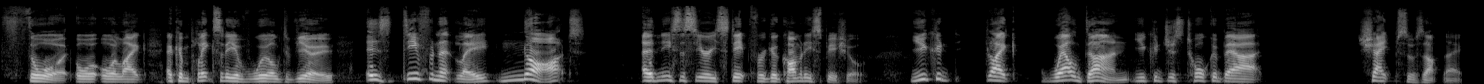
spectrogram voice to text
thought or, or like a complexity of worldview is definitely not a necessary step for a good comedy special. You could, like, well done, you could just talk about shapes or something,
